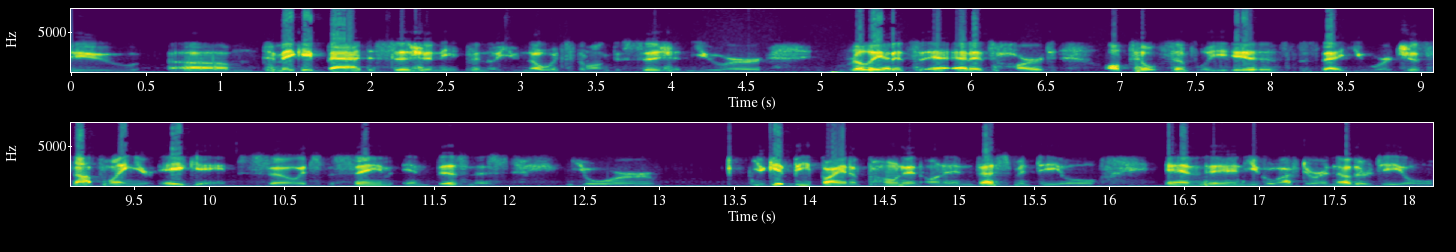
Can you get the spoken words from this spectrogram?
to um, to make a bad decision, even though you know it's the wrong decision. You are really at its at its heart, all tilt simply is is that you are just not playing your A game. So it's the same in business. You're you get beat by an opponent on an investment deal, and then you go after another deal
